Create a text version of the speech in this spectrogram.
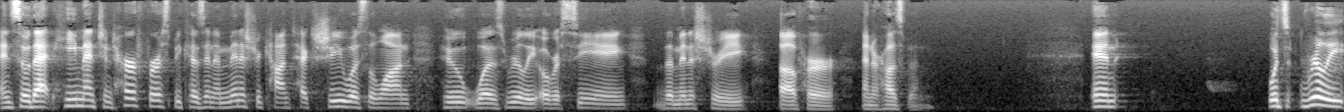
And so that he mentioned her first because, in a ministry context, she was the one who was really overseeing the ministry of her and her husband. And what's really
